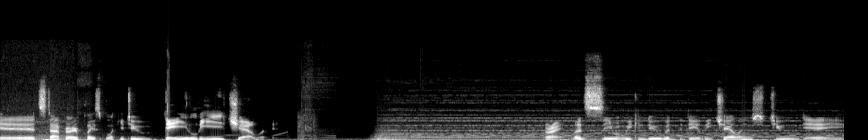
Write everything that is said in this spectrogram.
It's time for our place Spelunky 2 Daily Challenge. Alright, let's see what we can do with the Daily Challenge today.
